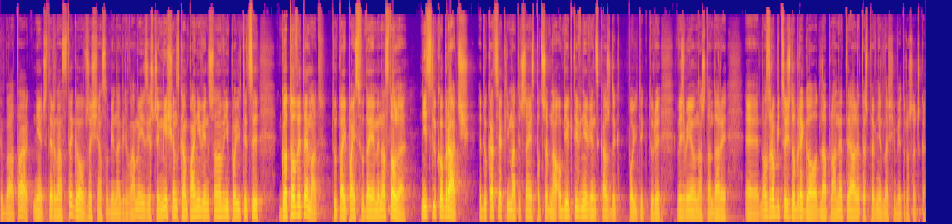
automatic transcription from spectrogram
chyba, tak, nie, 14 września sobie nagrywamy, jest jeszcze miesiąc kampanii, więc szanowni politycy, gotowy temat. Tutaj Państwu dajemy na stole. Nic tylko brać edukacja klimatyczna jest potrzebna obiektywnie, więc każdy polityk, który weźmie ją na sztandary, e, no, zrobi coś dobrego dla planety, ale też pewnie dla siebie troszeczkę.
